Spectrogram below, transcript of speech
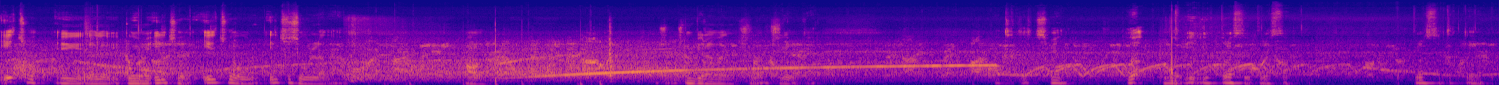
1초 여기, 여기 보이면 1초 1초 1초씩 올라가요. 어. 주- 죽, 죽여볼게요. 어떻게 치면 어? 이거 1, 1 플러스 플러스 플러스 딱 떠요.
